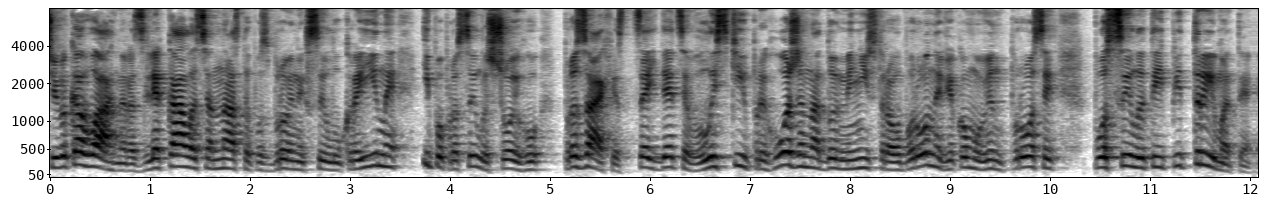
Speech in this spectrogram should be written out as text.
ЧВК Вагнера злякалося наступу Збройних сил України і попросили Шойгу про захист. Це йдеться в листі Пригожина до міністра оборони, в якому він просить посилити і підтримати.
